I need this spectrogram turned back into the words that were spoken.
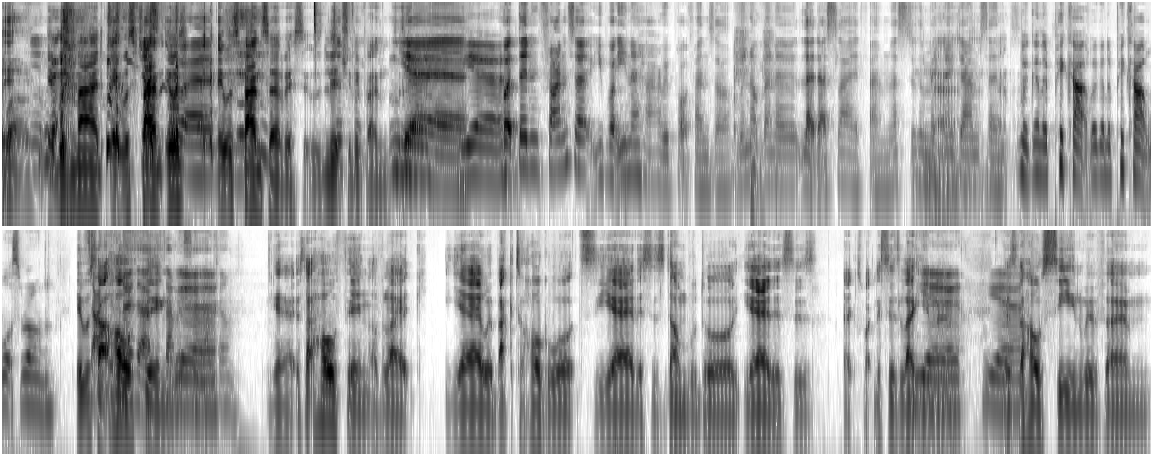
they were- were. It was mad. It was fan. It was for, um, it was fan service. It was literally for- fan. Yeah. Yeah. But then fans are, you- but you know how Harry Potter fans are. We're not gonna let that slide, fam. That's just gonna make no Nah, damn nah. sense. We're gonna pick out. We're gonna pick out what's wrong. It was So that didn't whole that 'cause thing. I that Yeah. film. Yeah, it's that whole thing of like, yeah, we're back to Hogwarts. Yeah, this is Dumbledore. Yeah, this is X. Y- This is like you know, yeah, yeah. there's the whole scene with um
